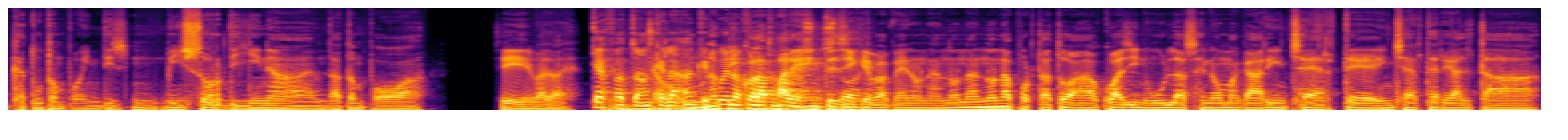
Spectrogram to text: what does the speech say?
caduta un po' in, in sordina, è andata un po' a... Sì, vabbè. Che ha fatto anche, diciamo, la, anche una piccola parentesi che vabbè non, ha, non, ha, non ha portato a quasi nulla, se non magari in certe, in certe realtà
